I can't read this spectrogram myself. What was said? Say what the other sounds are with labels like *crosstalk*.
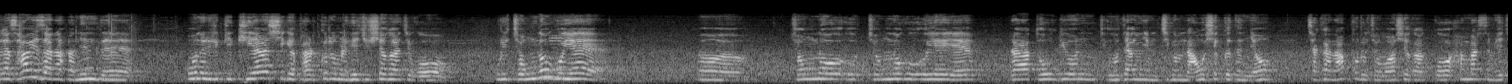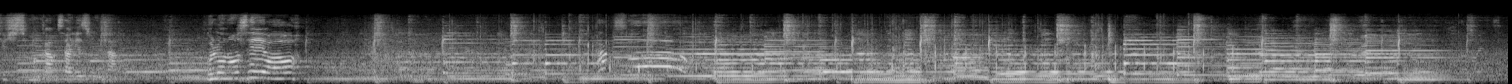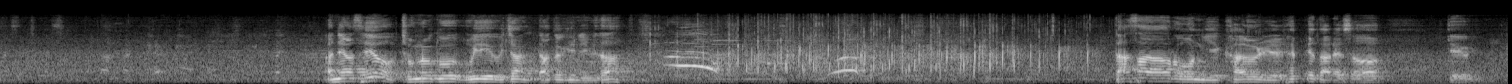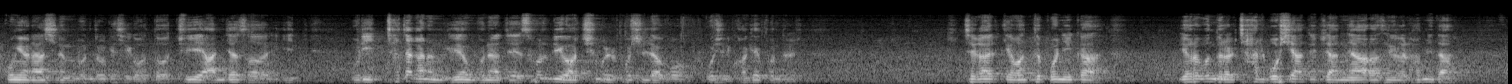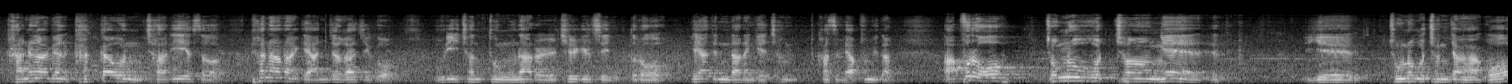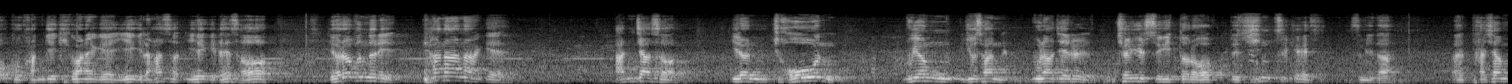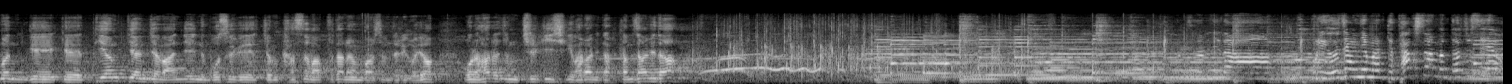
제가 사회자는 아닌데 오늘 이렇게 귀하시게 발걸음을 해주셔가지고 우리 종로구에 어, 종로 종로구 의회에 라도균 의장님 지금 나오셨거든요. 잠깐 앞으로 좀 오셔갖고 한 말씀 해주시면 감사하겠습니다. 얼른 오세요. 박수! 안녕하세요. 종로구 의회의장 나덕윤입니다. 따사로운 이 가을 햇볕 아래서 이렇게 공연하시는 분도 계시고 또 주위에 앉아서 이 우리 찾아가는 유형문화재 소리와 춤을 보시려고 오신 관객분들 제가 이렇게 언뜻 보니까 여러분들을 잘 모셔야 되지 않냐라는 생각을 합니다. 가능하면 가까운 자리에서 편안하게 앉아가지고 우리 전통 문화를 즐길 수 있도록 해야 된다는 게 참 가슴이 아픕니다. 앞으로 종로구청에 이게 종로구청장하고 그 관계기관에게 얘기를 해서, 얘기를 해서 여러분들이 편안하게 앉아서 이런 좋은 무형유산 문화재를 즐길 수 있도록 힘쓰겠습니다. 어, 다시 한번 이게, 이렇게 띄엄띄엄 좀 앉아있는 모습이 좀 가슴 아프다는 말씀드리고요. 오늘 하루 좀 즐기시기 바랍니다. 감사합니다. 감사합니다. 우리 의장님한테 박수 한번 더 주세요.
